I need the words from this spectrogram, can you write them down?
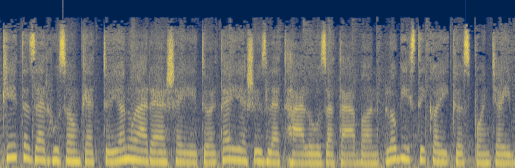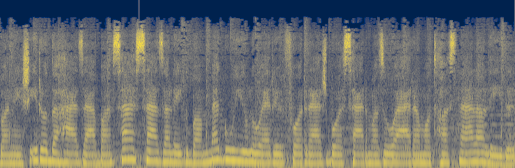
2022. január 1-től teljes üzlethálózatában, logisztikai központjaiban és irodaházában 100%-ban megújuló erőforrásból származó áramot használ a Lidl.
